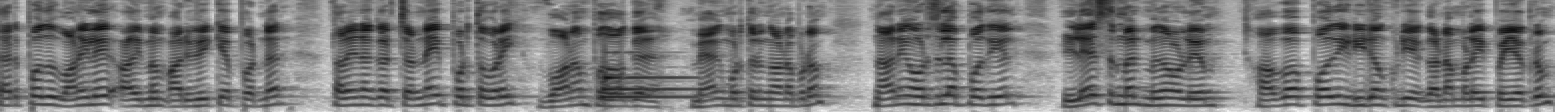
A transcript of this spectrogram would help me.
தற்போது வானிலை ஆய்வம் அறிவிக்கப்பட்டனர். தலைநகர் சென்னை பொறுத்தவரை வானம் பொதுவாக மேகமூர்த்தம் காணப்படும். நானே ஒரு சில பகுதியில் லேசர் மேல் மிதமலையும் அவ்வப்போது இடிடக்கூடிய கனமழை பெய்யக்கூடும்.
